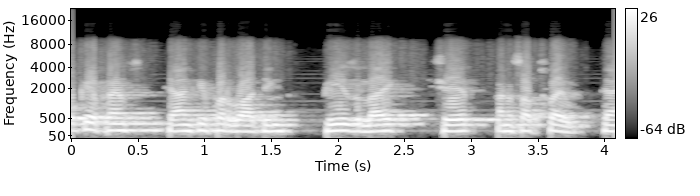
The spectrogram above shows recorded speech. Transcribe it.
Okay friends thank you for watching. Please like share and subscribe. Thank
